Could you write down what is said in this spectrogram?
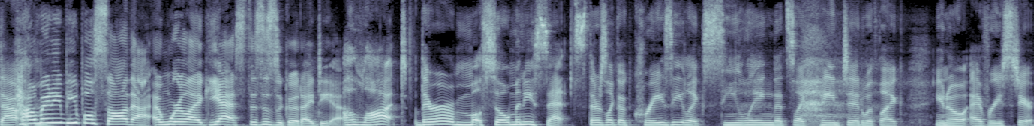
that How many people saw that and were like, "Yes, this is a good idea." a lot. There are mo- so many sets. There's like a crazy like ceiling that's like painted with like you know every stair.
